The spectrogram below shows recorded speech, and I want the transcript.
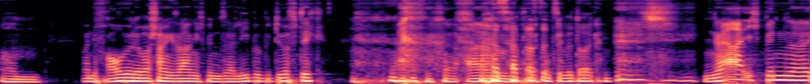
Ähm, meine Frau würde wahrscheinlich sagen, ich bin sehr liebebedürftig. Was hat das denn zu bedeuten? Naja, ich bin äh,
